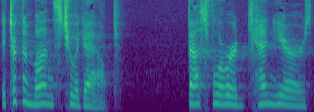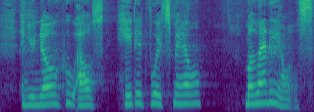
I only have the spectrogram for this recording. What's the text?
It took them months to adapt. Fast forward 10 years, and you know who else hated voicemail? millennials.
